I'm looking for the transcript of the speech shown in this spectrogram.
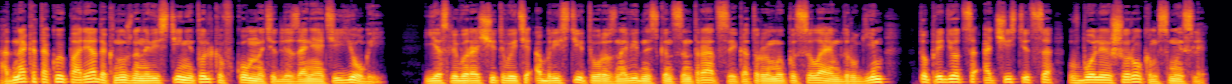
Однако такой порядок нужно навести не только в комнате для занятий йогой. Если вы рассчитываете обрести ту разновидность концентрации, которую мы посылаем другим, то придется очиститься в более широком смысле.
